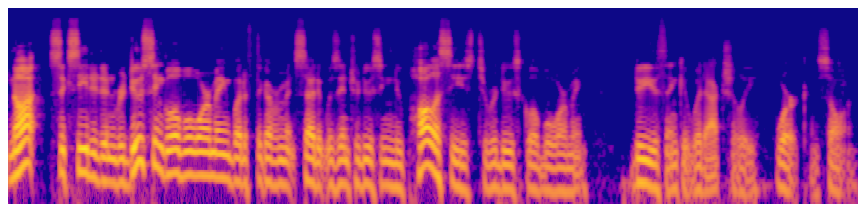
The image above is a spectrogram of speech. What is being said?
Not succeeded in reducing global warming, but if the government said it was introducing new policies to reduce global warming, do you think it would actually work? And so on.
